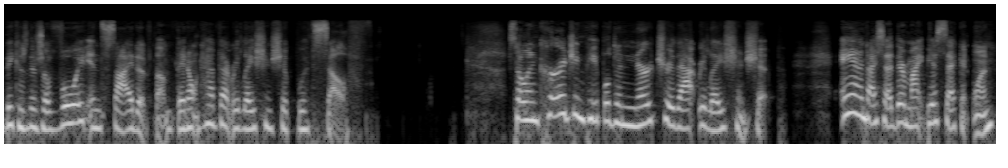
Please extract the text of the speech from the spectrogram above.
because there's a void inside of them. They don't have that relationship with self. So encouraging people to nurture that relationship. And i said there might be a second one.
